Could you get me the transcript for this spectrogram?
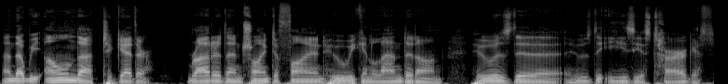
and that we own that together rather than trying to find who we can land it on, who is the who's the easiest target,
